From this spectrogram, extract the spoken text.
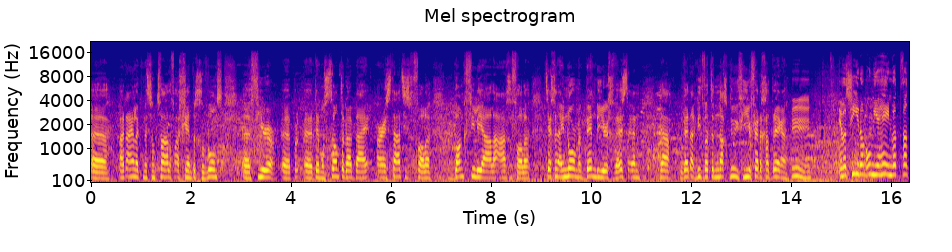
Uh, uiteindelijk met zo'n twaalf agenten gewond. Uh, vier demonstranten daarbij, arrestaties gevallen... bankfilialen aangevallen. Het is echt een enorme bende hier geweest. En ja, we weten eigenlijk niet wat de nacht nu hier verder gaat brengen. Hmm. En wat zie je dan om je heen? Wat, wat,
